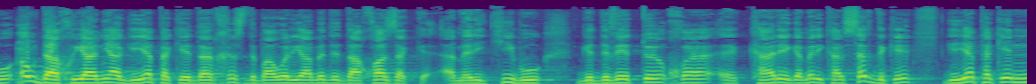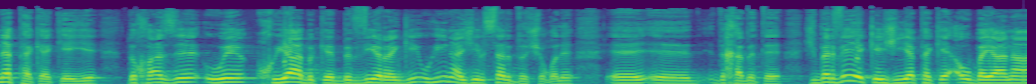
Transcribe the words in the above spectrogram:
و ئەو داخویانیا گیە پەکێ دەرخست دەباوەەر یامەدە داخوازەك ئەمریکی بوو دەوێت تۆ کارێک ئەمریکال سەر دکێ گیە پەکێ نەپەکەکێیە دخوازێ وێ خویا بکە بڤی ڕەنگی و هی ناژیل سەر دو شغلێ دخەبێتێ ji berveyekê jî ye peke ew beyana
